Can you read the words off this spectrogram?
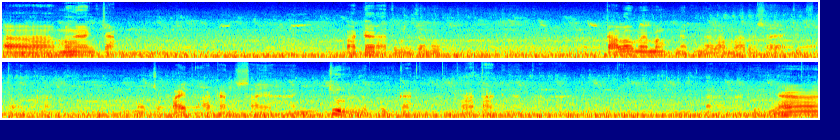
uh, mengancam pada Ratu Kencono Wungu kalau memang benar-benar lamaran saya itu ditolak Mojopahit akan saya hancur leburkan rata dengan akhirnya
